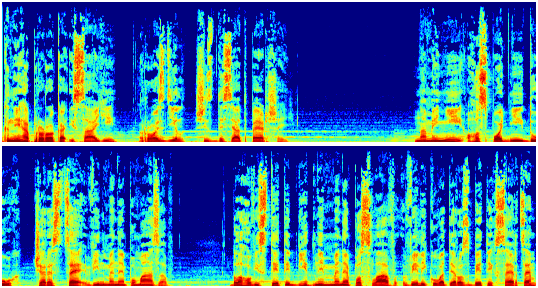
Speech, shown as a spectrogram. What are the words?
Книга пророка Ісаї, розділ 61. На мені Господній дух, через це він мене помазав. Благовістити бідним мене послав, вилікувати розбитих серцем,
